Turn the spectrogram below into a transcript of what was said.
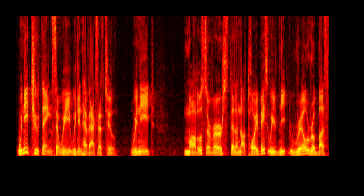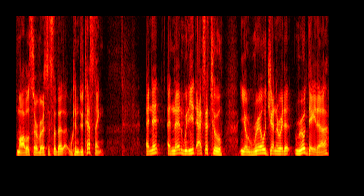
We need two things that we, we didn't have access to. We need model servers that are not toy-based. We need real robust model servers so that we can do testing. And then, and then we need access to you know, real generated, real data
